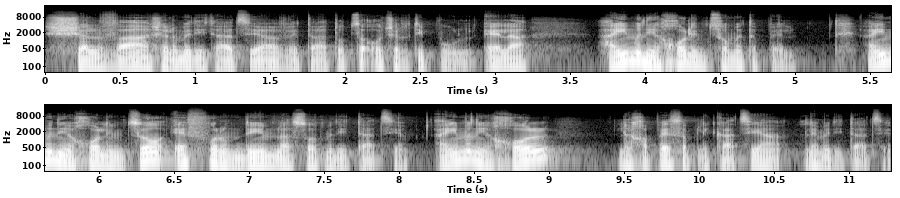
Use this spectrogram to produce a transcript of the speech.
השלווה של המדיטציה ואת התוצאות של הטיפול, אלא האם אני יכול למצוא מטפל? האם אני יכול למצוא איפה לומדים לעשות מדיטציה? האם אני יכול לחפש אפליקציה למדיטציה?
